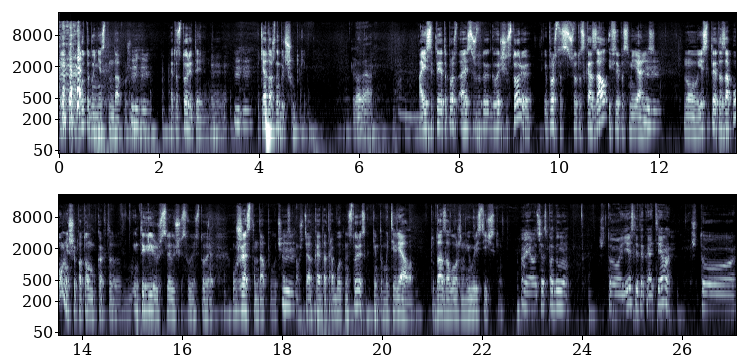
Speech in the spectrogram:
то это как будто бы не стендап уже. Это сторителлинг. У тебя должны быть шутки. Ну да. А если ты это просто, а если что ты говоришь историю и просто что-то сказал и все посмеялись. Ну, если ты это запомнишь и потом как-то интегрируешь в следующую свою историю, уже стендап получается, Мгм. потому что у тебя какая-то отработанная история с каким-то материалом, туда заложенным, юмористическим. А я вот сейчас подумал, что есть ли такая тема, что,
